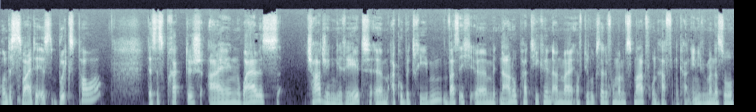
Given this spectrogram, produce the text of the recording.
Und das zweite ist Bricks Power. Das ist praktisch ein Wireless Charging-Gerät, ähm, akkubetrieben, was ich äh, mit Nanopartikeln an mein, auf die Rückseite von meinem Smartphone haften kann. Ähnlich wie man das so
